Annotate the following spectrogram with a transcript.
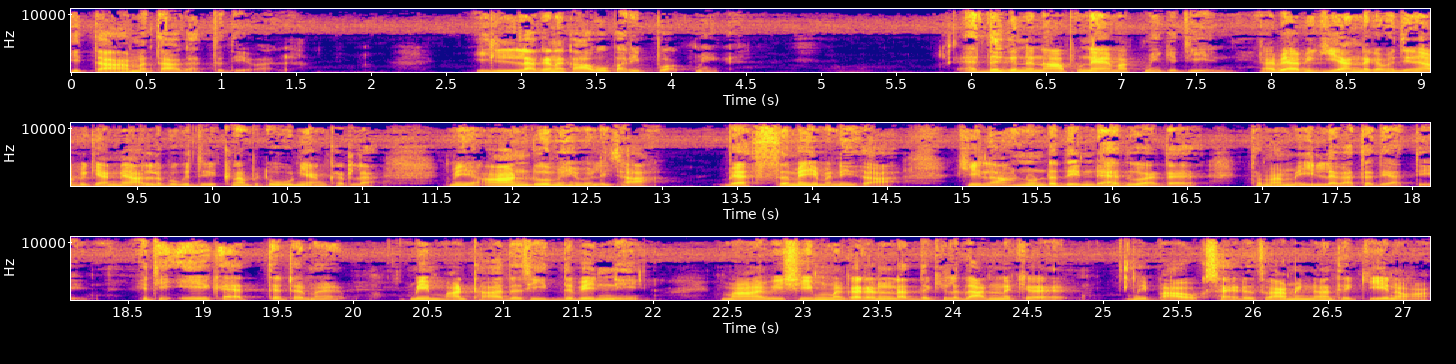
හිතාමතා ගත්ත දේවල්. ඉල්ලගෙන කාපු පරිප්පුවක් මේක. ඇදගෙන නාපු නෑමක් මේකේ තියෙන්නේ. හැබැයි අපි කියන්න කැමති නෑ අපි කියන්නේ අල්ලපු ගෙදරක අපිට ඕනියම් කරලා මේ ආණ්ඩුව මෙහෙම නිසා බැස්ස මෙහෙම නිසා කියලා අනුන්ට දෙන්න හැදුවට තමයි මේ ඉල්ලගත දෙයක් තියෙන්නේ. ඉතින් ඒක ඇත්තටම මේ මට ආද සිද්ධ වෙන්නේ මා විශ්ීම්ම කරන ලද්ද කියලා දන්නක මේ පාවොක්සයිඩ් ස්වාමීන් වහන්සේ කියනවා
